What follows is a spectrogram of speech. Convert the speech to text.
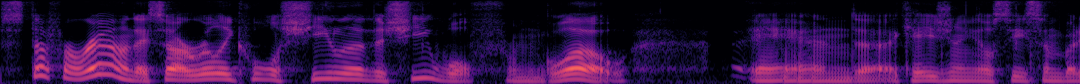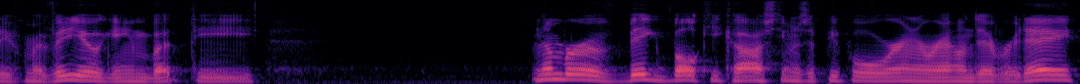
stuff around. I saw a really cool Sheila the She Wolf from Glow. And uh, occasionally you'll see somebody from a video game, but the number of big, bulky costumes that people were wearing around every day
